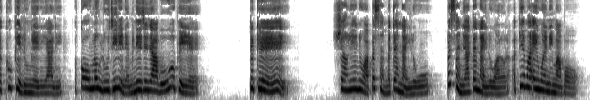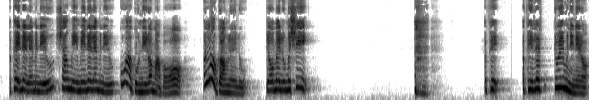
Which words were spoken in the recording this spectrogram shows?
အခုခေတ်လူငယ်တွေကလေအကုန်လုံးလူကြီးတွေနဲ့မနေကြကြဘူးအဖေရဲ့တကယ်ရှောင်းလင်းတို့ကပတ်စံမတက်နိုင်လို့ပတ်စံများတက်နိုင်လို့ရတော့လားအပြစ်မအိမ်ဝဲနေမှာပေါ့အဖေနဲ့လည်းမနေဘူးရှောင်းမီအမေနဲ့လည်းမနေဘူးကိုယ့်ဟာကိုယ်နေတော့မှာပေါ့ဘလောက်ကောင်းလဲလို့ပြောမယ်လူမရှိအဖေအဖေလည်းတွေးမနေနဲ့တော့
